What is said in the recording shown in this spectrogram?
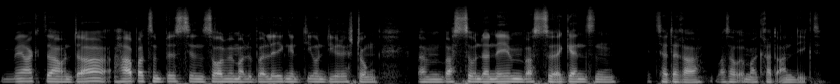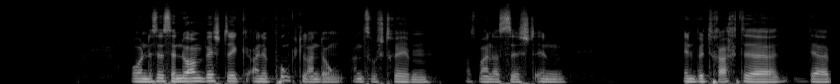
bemerkt, da und da hapert es ein bisschen, sollen wir mal überlegen, in die und die Richtung ähm, was zu unternehmen, was zu ergänzen, etc., was auch immer gerade anliegt. Und es ist enorm wichtig, eine Punktlandung anzustreben, aus meiner Sicht, in, in Betracht der, der,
